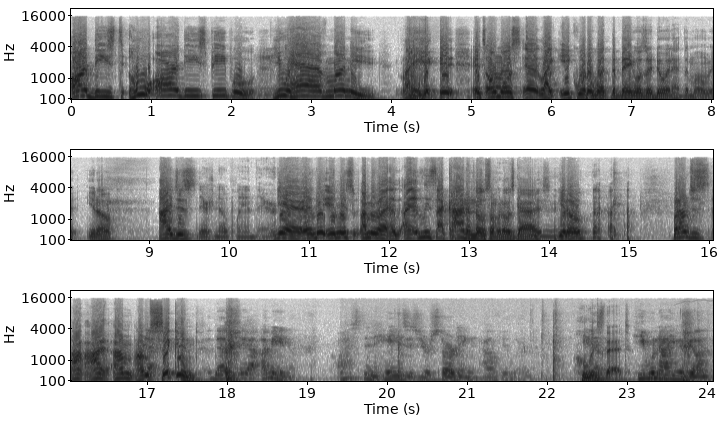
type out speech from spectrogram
are these t- who are these people? Mm. You have money. Like it, it's almost uh, like equal to what the Bengals are doing at the moment. You know, I just There's no plan there. Yeah, at, le- at least I mean, like, I, at least I kind of know some of those guys, you know. but I'm just, I, I I'm, I'm Yeah. sickened. That, yeah, I mean, Austin Hays is your starting outfielder. Who is Yeah. that? He would not even be on.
